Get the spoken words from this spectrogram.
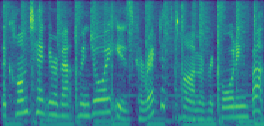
The content you're about to enjoy is correct at the time of recording, but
